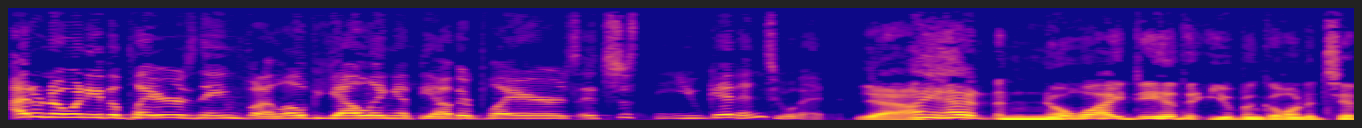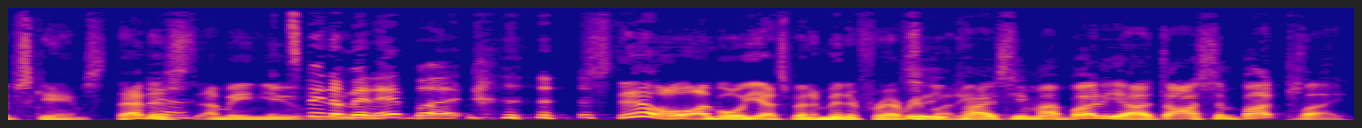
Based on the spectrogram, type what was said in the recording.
I don't know any of the players' names, but I love yelling at the other players. It's just you get into it. Yeah, I had no idea that you've been going to tips games. That is, Yeah. I mean, you. it's been a minute, but Still, I mean, well, yeah, it's been a minute for so you everybody. probably seen my buddy uh, Dawson Butt play.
